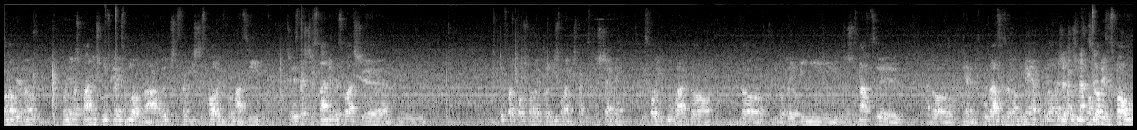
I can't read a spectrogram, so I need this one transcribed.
Panowie, no, ponieważ pamięć ludzka jest ulotna, wy przedstawiliście sporo informacji, czy jesteście w stanie wysłać, wysłać pocztą elektroniczną jakieś takie streszczenie tych swoich uwag do, do, do tej opinii rzeczoznawcy, do, nie wiem, współpracy z zarządu mienia komunalnego, tak żeby członkowie zespołu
